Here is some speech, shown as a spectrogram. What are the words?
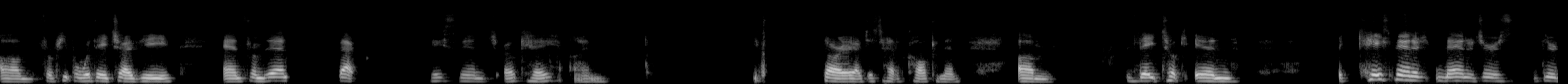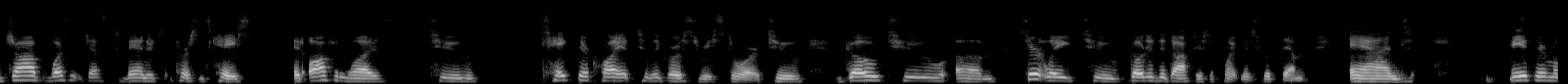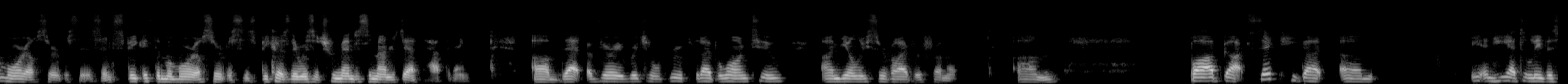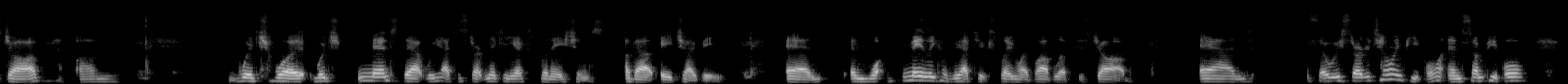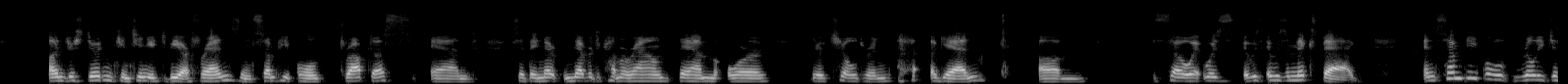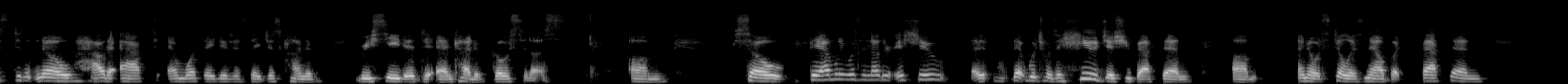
um, for people with HIV. And from then Case manager, okay, I'm. Sorry, I just had a call come in. Um, they took in. The case manage, managers, their job wasn't just to manage the person's case. It often was to take their client to the grocery store, to go to, um, certainly to go to the doctor's appointments with them and be at their memorial services and speak at the memorial services because there was a tremendous amount of death happening. Um, that a very original group that I belong to, I'm the only survivor from it. Um, Bob got sick, he got, um, and he had to leave his job, um, which was, which meant that we had to start making explanations about HIV. And, and what, mainly because we had to explain why Bob left his job. And so we started telling people and some people understood and continued to be our friends and some people dropped us and said they never never to come around them or their children again. Um, so it was it was it was a mixed bag. And some people really just didn't know how to act and what they did is they just kind of receded and kind of ghosted us. Um, so family was another issue which was a huge issue back then. Um, I know it still is now, but back then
